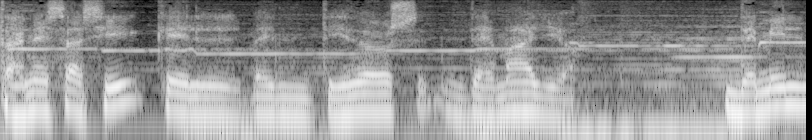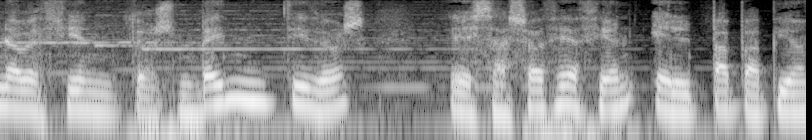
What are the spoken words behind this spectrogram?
Tan es así que el 22 de mayo de 1922, esa asociación, el Papa Pío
